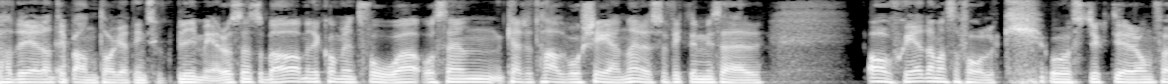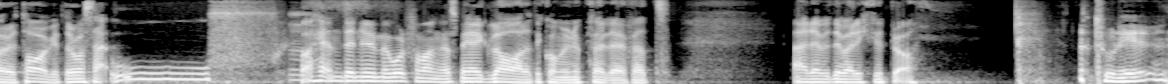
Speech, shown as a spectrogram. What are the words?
hade redan typ antagit att det inte skulle bli mer. Och sen så bara, ja men det kommer en tvåa. Och sen kanske ett halvår senare så fick de ju så här avskeda massa folk och strukturera om företaget. Och det var så här, oh, mm. vad händer nu med Wolf Among Us? Men jag är glad att det kommer en uppföljare för att äh, det, det var riktigt bra. Jag tror det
